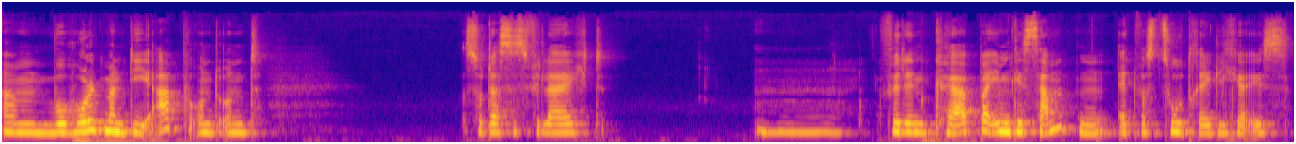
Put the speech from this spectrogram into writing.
ähm, wo holt man die ab und, und so dass es vielleicht mm, für den Körper im Gesamten etwas zuträglicher ist?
